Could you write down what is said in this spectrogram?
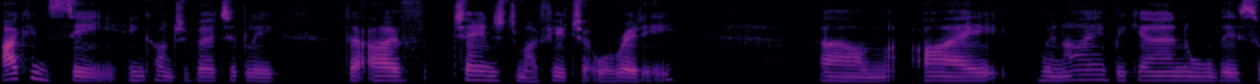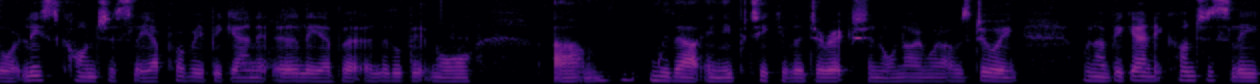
I can see incontrovertibly that I've changed my future already. Um, I when I began all this, or at least consciously, I probably began it earlier, but a little bit more um, without any particular direction or knowing what I was doing. When I began it consciously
